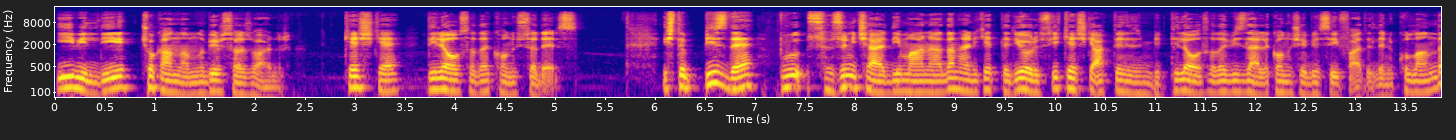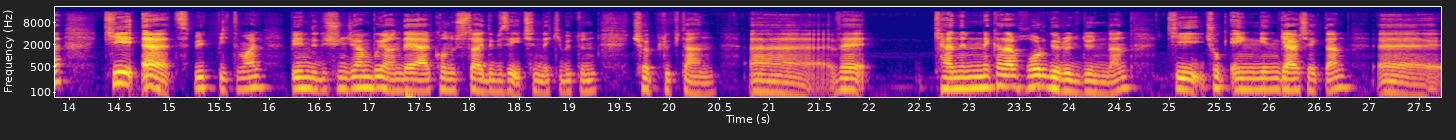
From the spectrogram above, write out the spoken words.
iyi bildiği çok anlamlı bir söz vardır. Keşke dili olsa da konuşsa deriz. İşte biz de bu sözün içerdiği manadan hareketle diyoruz ki keşke Akdeniz'in bir dili olsa da bizlerle konuşabilse ifadelerini kullandı. Ki evet büyük bir ihtimal benim de düşüncem bu yönde eğer konuşsaydı bize içindeki bütün çöplükten ee, ve kendini ne kadar hor görüldüğünden ki çok engin gerçekten e,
